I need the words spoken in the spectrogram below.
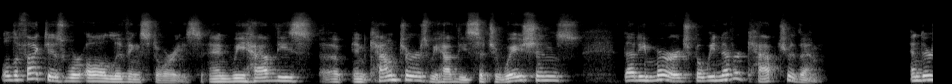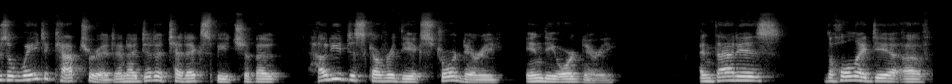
Well, the fact is, we're all living stories, and we have these uh, encounters, we have these situations that emerge, but we never capture them. And there's a way to capture it. And I did a TEDx speech about how do you discover the extraordinary in the ordinary? And that is the whole idea of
